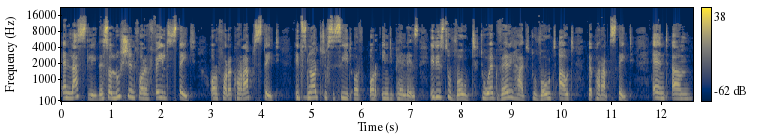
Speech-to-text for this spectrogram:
And lastly, the solution for a failed state or for a corrupt state it's not to secede or, or independence. It is to vote, to work very hard to vote out the corrupt state. And um,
